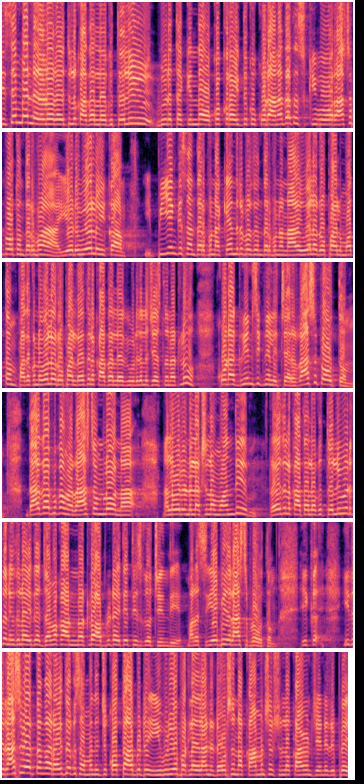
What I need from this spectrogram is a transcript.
డిసెంబర్ నెలలో రైతుల ఖాతాల్లోకి తొలి విడత కింద ఒక్కొక్క రైతుకు కూడా అన్నదాత స్కీమ్ రాష్ట్ర ప్రభుత్వం తరపున ఏడు వేలు ఇక పిఎం కిసాన్ తరపున కేంద్ర ప్రభుత్వం తరపున నాలుగు వేల రూపాయలు మొత్తం పదకొండు వేల రూపాయలు రైతుల ఖాతాలోకి విడుదల చేస్తున్నట్లు కూడా గ్రీన్ సిగ్నల్ ఇచ్చారు. రాష్ట్ర ప్రభుత్వం దాదాపుగా రాష్ట్రంలో నా- నలభై రెండు లక్షల మంది రైతుల ఖాతాలోకి తొలి విడత నిధులు అయితే జమ కానున్నట్లు అప్డేట్ అయితే తీసుకొచ్చింది. మన ఏపీ రాష్ట్ర ప్రభుత్వం. ఇక ఇది రాష్ట్ర వ్యాప్తంగా రైతులకు సంబంధించి కొత్త అప్డేట్ ఈ వీడియో పట్ల ఎలాంటి డౌట్స్ ఉన్న కామెంట్ సెక్షన్లో కామెంట్ చేయండి. రిప్లై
